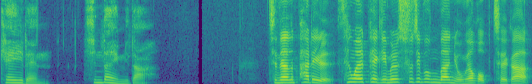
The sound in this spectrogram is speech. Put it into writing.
K랜 신다입니다. 지난 8일 생활 폐기물 수집 운반 용역 업체가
